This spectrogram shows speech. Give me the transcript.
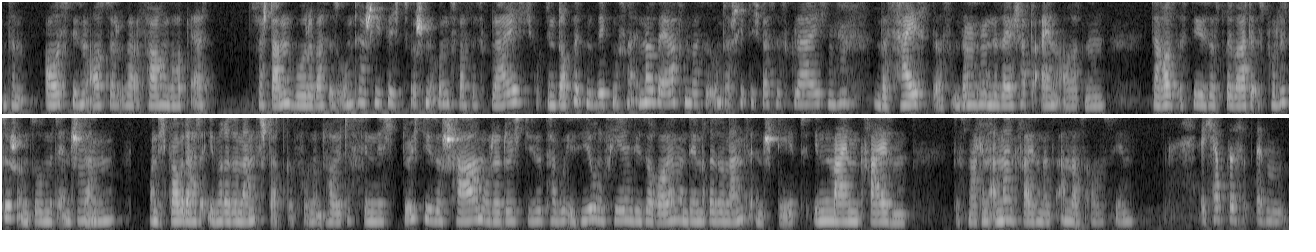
und dann aus diesem Austausch über Erfahrungen überhaupt erst verstanden wurde, was ist unterschiedlich zwischen uns, was ist gleich. Ich glaube, den doppelten Blick muss man immer werfen, was ist unterschiedlich, was ist gleich. Mhm. Und was heißt das? Und das mhm. in Gesellschaft einordnen. Daraus ist dieses Private ist politisch und somit entstanden. Mhm. Und ich glaube, da hat eben Resonanz stattgefunden. Und heute finde ich, durch diese Scham oder durch diese Tabuisierung fehlen diese Räume, in denen Resonanz entsteht, in meinen Kreisen. Das mag in anderen Kreisen ganz anders aussehen. Ich habe das, ähm,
